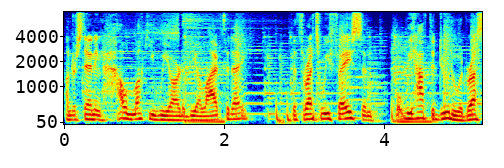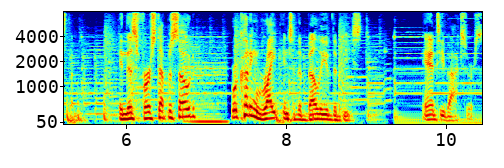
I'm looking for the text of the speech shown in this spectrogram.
understanding how lucky we are to be alive today, the threats we face, and what we have to do to address them. In this first episode, we're cutting right into the belly of the beast anti vaxxers.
